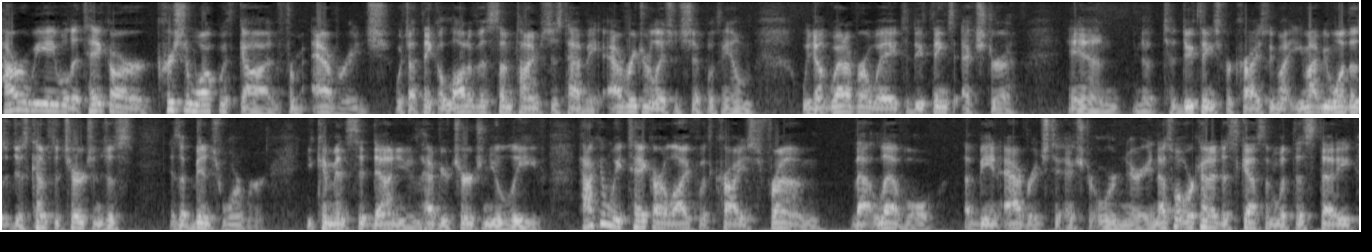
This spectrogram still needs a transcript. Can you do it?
how are we able to take our Christian walk with God from average, which I think a lot of us sometimes just have an average relationship with Him. We don't go out of our way to do things extra and you know to do things for Christ. We might you might be one of those that just comes to church and just is a bench warmer. You come in, sit down, you have your church, and you leave. How can we take our life with Christ from that level of being average to extraordinary. And that's what we're kind of discussing with this study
